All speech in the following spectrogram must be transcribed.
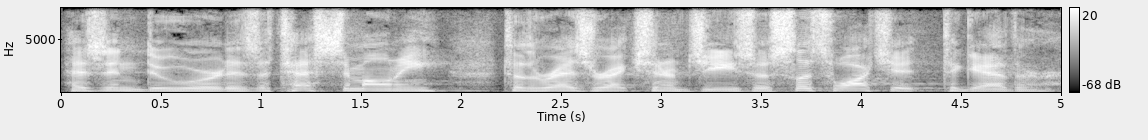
has endured as a testimony to the resurrection of Jesus. Let's watch it together.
